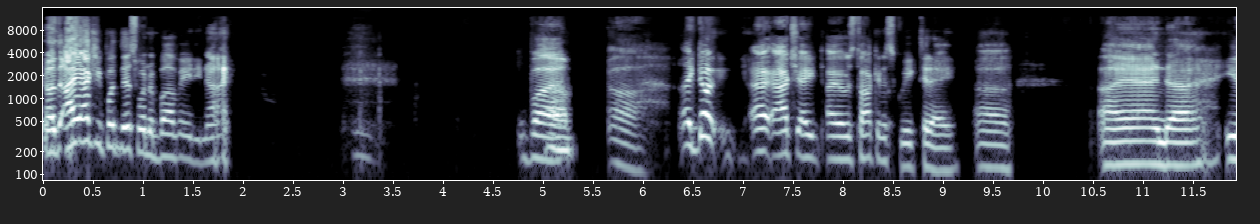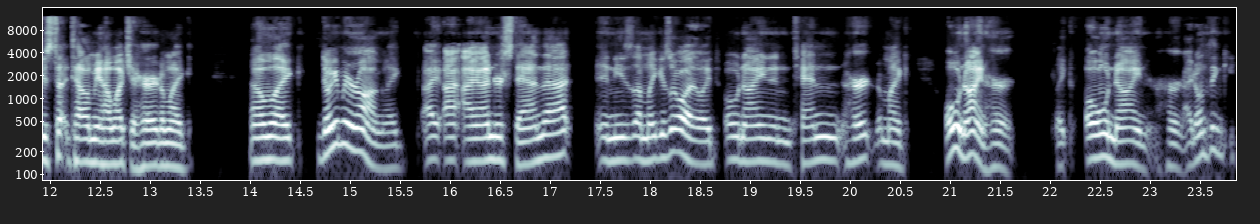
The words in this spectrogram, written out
No, I actually put this one above 89. But Um, uh like don't I actually I, I was talking to Squeak today. Uh and uh he was t- telling me how much it hurt. I'm like I'm like, don't get me wrong, like I I, I understand that. And he's I'm like, he's oh like oh nine and 10 hurt. I'm like, oh nine hurt. Like oh nine hurt. I don't think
